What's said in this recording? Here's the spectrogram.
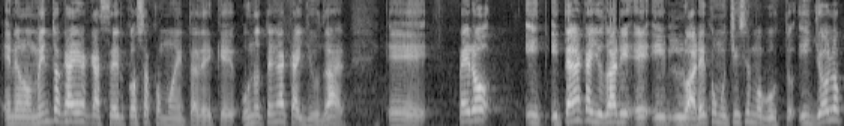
en el momento que haya que hacer cosas como esta, de que uno tenga que ayudar, eh, pero, y, tenga que ayudar eh, y, lo haré con muchísimo gusto. Y yo lo,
